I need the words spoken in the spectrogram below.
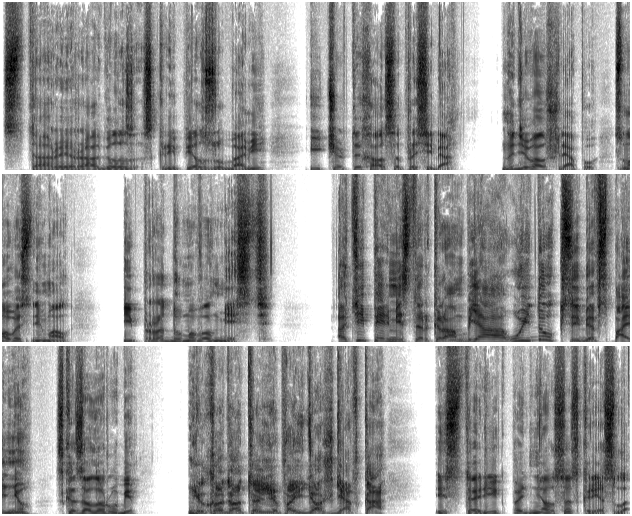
Старый Рагглз скрипел зубами и чертыхался про себя. Надевал шляпу, снова снимал и продумывал месть. «А теперь, мистер Крамб, я уйду к себе в спальню», — сказала Руби. «Никуда ты не пойдешь, девка!» И старик поднялся с кресла.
